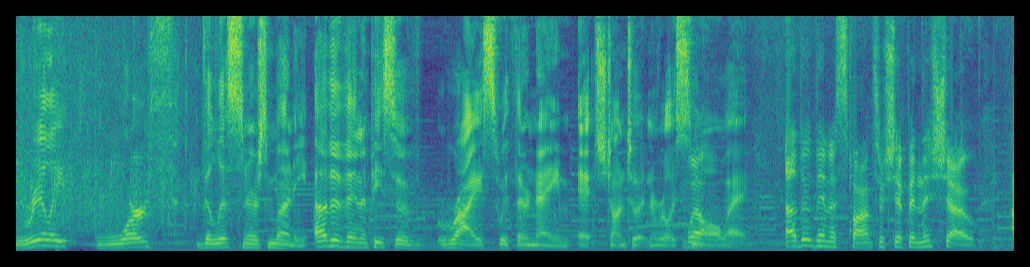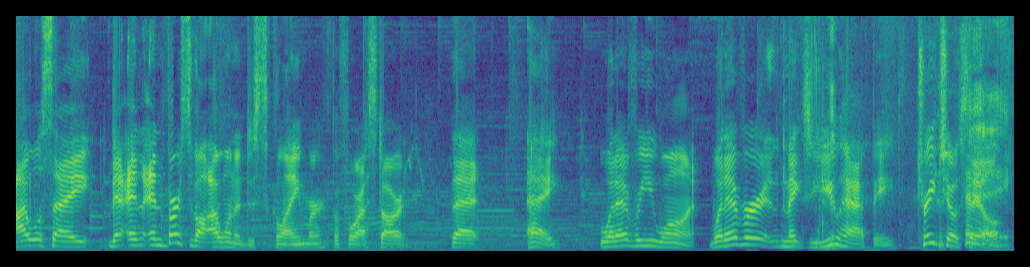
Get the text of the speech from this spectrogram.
really worth the listener's money, other than a piece of rice with their name etched onto it in a really small way? Other than a sponsorship in this show, I will say that, and, and first of all, I want a disclaimer before I start that, hey, whatever you want, whatever makes you happy, treat yourself. Hey.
